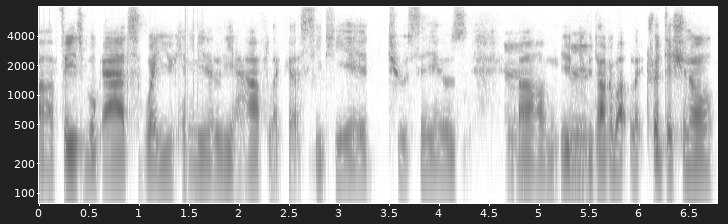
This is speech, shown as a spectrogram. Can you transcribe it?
uh, Facebook ads where you can immediately have like a CTA to sales. Mm. Um, if, mm. if, you talk about like traditional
